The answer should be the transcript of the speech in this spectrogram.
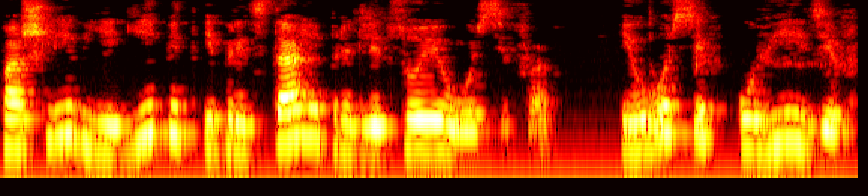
пошли в Египет и предстали пред лицо Иосифа. Иосиф, увидев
